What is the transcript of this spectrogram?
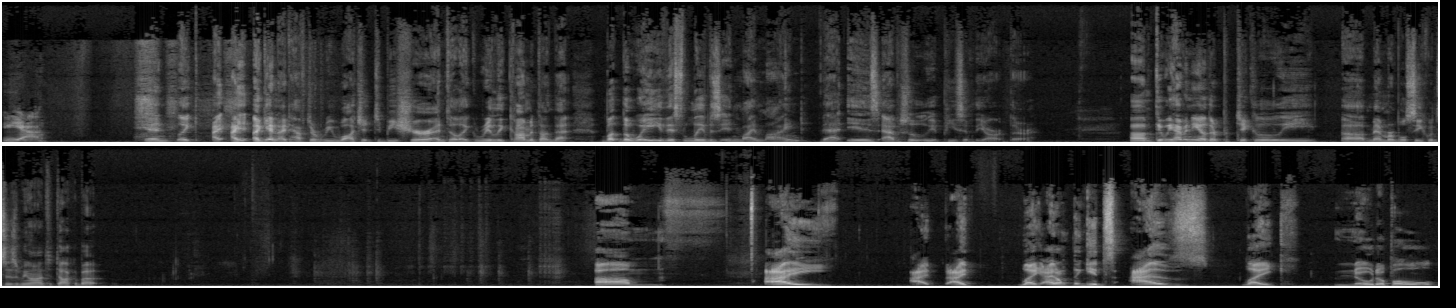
Yeah. And like I, I again I'd have to rewatch it to be sure and to like really comment on that. But the way this lives in my mind, that is absolutely a piece of the art there. Um, do we have any other particularly uh, memorable sequences we wanted to talk about? Um, I, I, I, like. I don't think it's as like notable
